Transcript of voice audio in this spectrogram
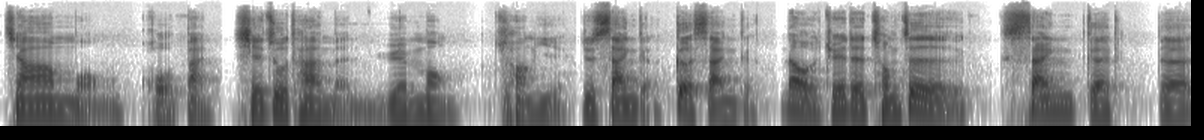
加盟伙伴，协助他们圆梦创业，就三个，各三个。那我觉得从这三个的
